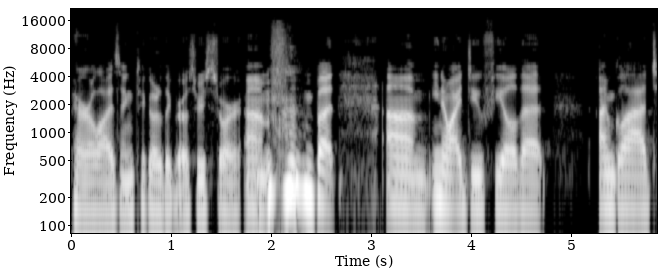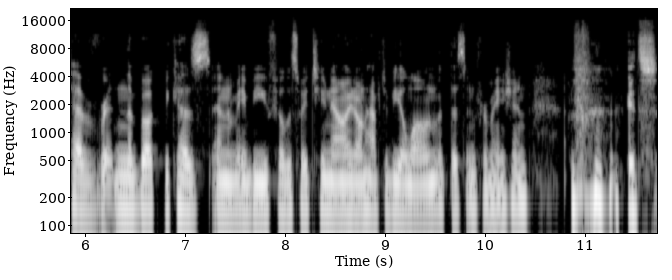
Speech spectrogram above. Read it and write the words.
paralyzing to go to the grocery store um, but um, you know i do feel that I'm glad to have written the book because, and maybe you feel this way too now. I don't have to be alone with this information. it's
